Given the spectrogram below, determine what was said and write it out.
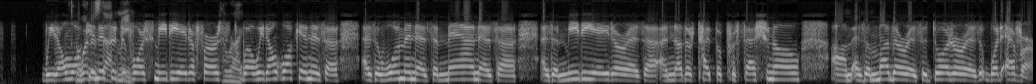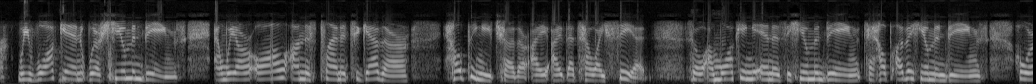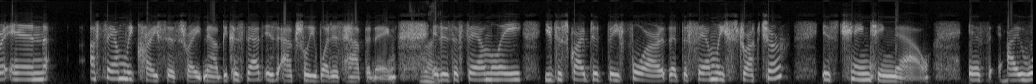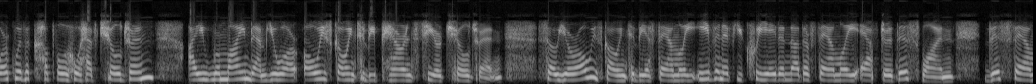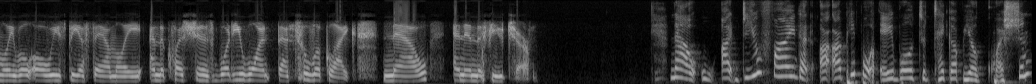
we don't walk in as a mean? divorce mediator first. Right. Well, we don't walk in as a as a woman, as a man, as a as a mediator, as a, another type of professional, um, as a mother, as a daughter, as whatever. We walk in. We're human beings, and we are all on this planet together, helping each other. I, I that's how I see it. So I'm walking in as a human being to help other human beings who are in a family crisis right now because that is actually what is happening. Right. It is a family, you described it before, that the family structure is changing now. If I work with a couple who have children, I remind them you are always going to be parents to your children. So you're always going to be a family, even if you create another family after this one, this family will always be a family. And the question is, what do you want that to look like now? Now and in the future. Now, uh, do you find that are, are people able to take up your question?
